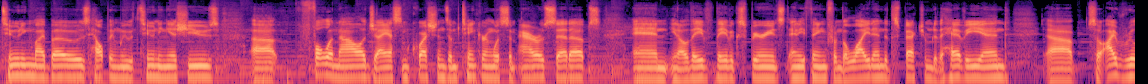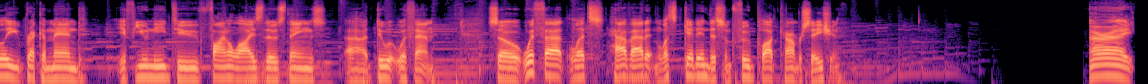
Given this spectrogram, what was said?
tuning my bows, helping me with tuning issues. Uh, full of knowledge. I asked some questions. I'm tinkering with some arrow setups, and you know they've they've experienced anything from the light end of the spectrum to the heavy end. Uh, so I really recommend if you need to finalize those things, uh, do it with them. So with that, let's have at it and let's get into some food plot conversation. All right.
